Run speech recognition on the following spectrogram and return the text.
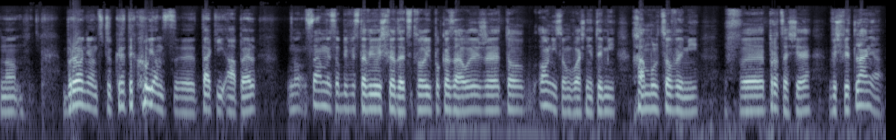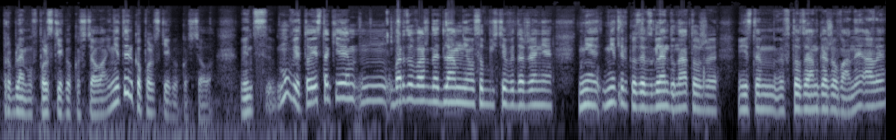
no, broniąc czy krytykując taki apel, no, same sobie wystawiły świadectwo i pokazały, że to oni są właśnie tymi hamulcowymi w procesie wyświetlania problemów polskiego kościoła i nie tylko polskiego kościoła. Więc mówię, to jest takie mm, bardzo ważne dla mnie osobiście wydarzenie, nie, nie tylko ze względu na to, że jestem w to zaangażowany, ale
